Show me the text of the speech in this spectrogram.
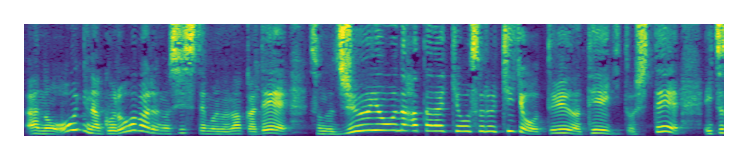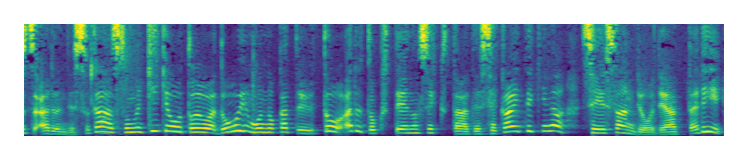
あの大きなグローバルのシステムの中でその重要な働きをする企業というような定義として5つあるんですがその企業とはどういうものかというとある特定のセクターで世界的な生産量であったり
